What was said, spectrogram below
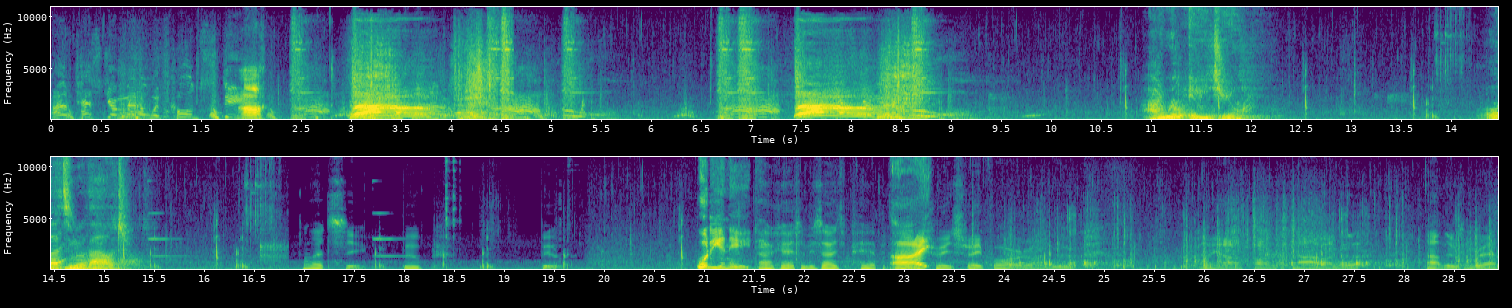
I'll test your metal with cold steel. Ah. I will aid you. Let's move out. Let's see. Boop. Boop. What do you need? Okay, so besides Pip, it's Aye. really pretty straightforward on Luke. I mean, on, on now on what? Not losing rep.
